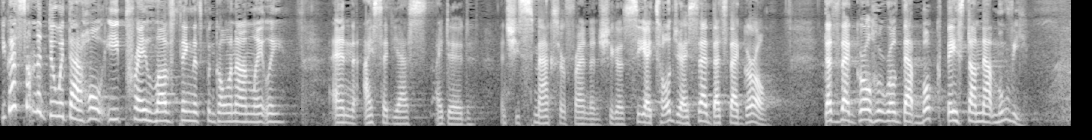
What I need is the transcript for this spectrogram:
You got something to do with that whole eat, pray, love thing that's been going on lately? And I said, Yes, I did. And she smacks her friend and she goes, See, I told you, I said, that's that girl. That's that girl who wrote that book based on that movie.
